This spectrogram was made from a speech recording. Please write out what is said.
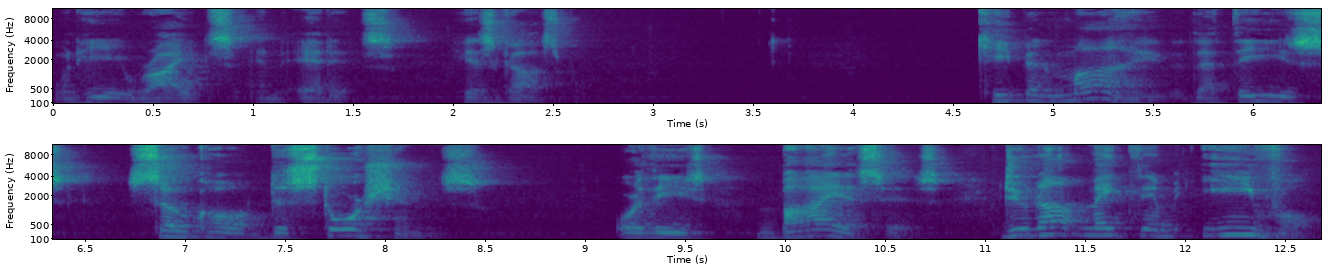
when he writes and edits his gospel. Keep in mind that these so called distortions or these biases do not make them evil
